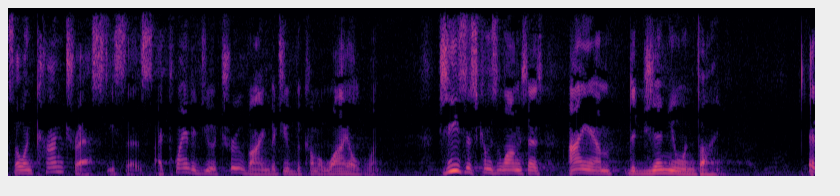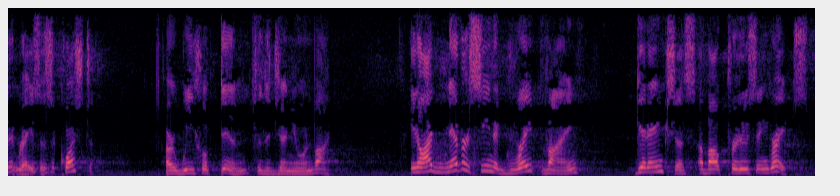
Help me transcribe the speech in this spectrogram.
So, in contrast, he says, I planted you a true vine, but you've become a wild one. Jesus comes along and says, I am the genuine vine. And it raises a question are we hooked in to the genuine vine? You know, I've never seen a grapevine get anxious about producing grapes.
